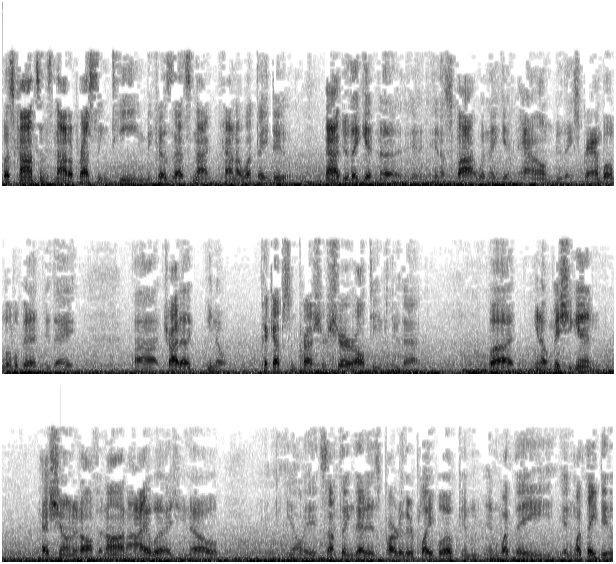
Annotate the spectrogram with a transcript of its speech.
Wisconsin's not a pressing team because that's not kind of what they do. Now, do they get in a in a spot when they get down? Do they scramble a little bit? Do they uh, try to you know pick up some pressure? Sure, all teams do that. But you know, Michigan has shown it off and on. Iowa, as you know, you know, it's something that is part of their playbook and, and what they and what they do.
